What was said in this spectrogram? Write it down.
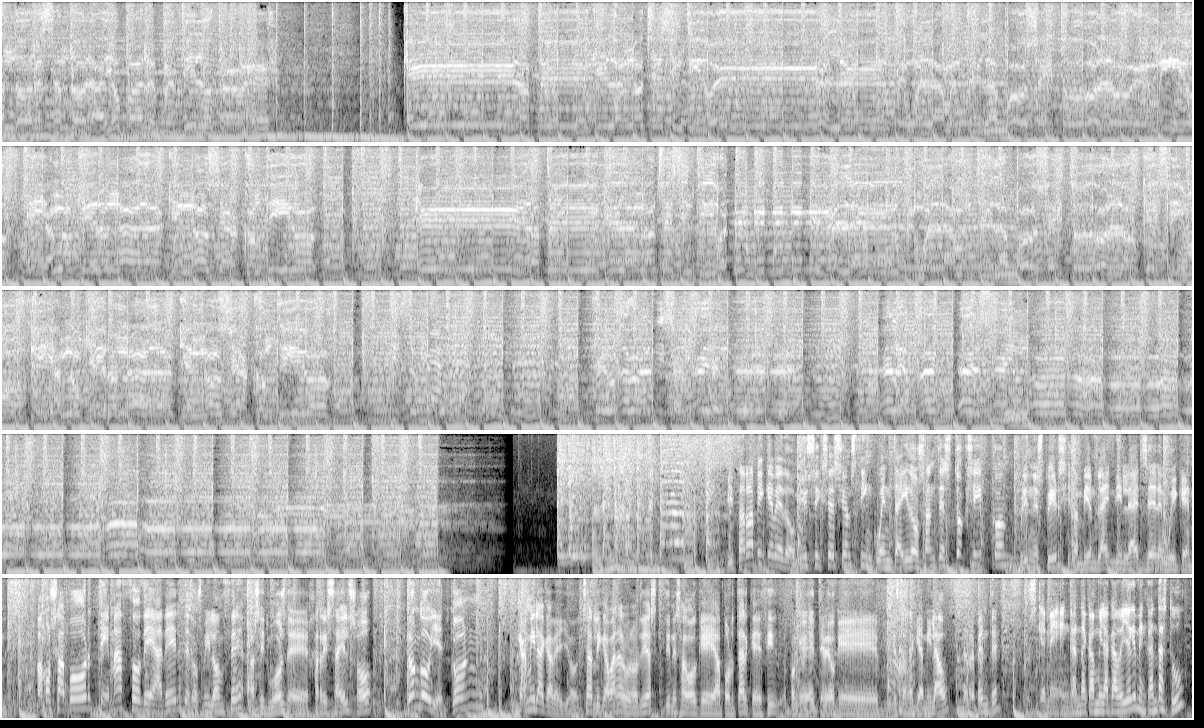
Ando rezando la yo para repetir Zarrapi Quevedo, Music Sessions 52, antes Toxic con Britney Spears y también Blinding Lights de The Weeknd. Vamos a por temazo de Adele de 2011, As It Was de Harry Styles o Don't Go Yet con Camila Cabello. Charlie Cabanas, buenos días. ¿Tienes algo que aportar, que decir? Porque te veo que, estás aquí a mi lado, de repente. Pues que me encanta Camila Cabello que me encantas tú.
